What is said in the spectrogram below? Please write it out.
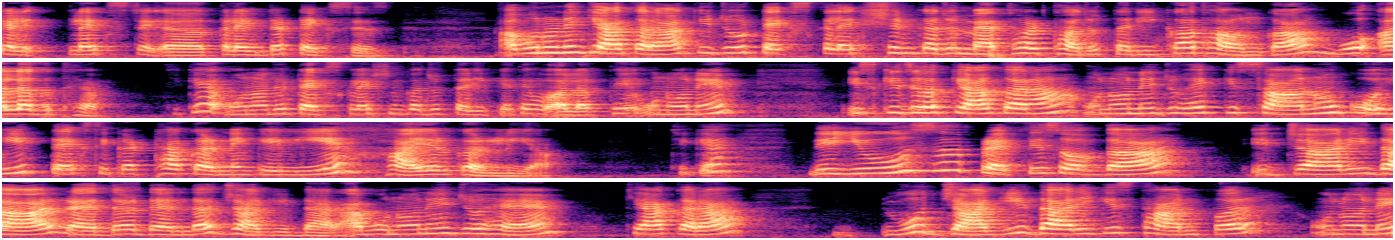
collect the taxes अब उन्होंने क्या करा कि जो टैक्स कलेक्शन का जो मेथड था, जो तरीका था उनका, वो अलग था, ठीक है? उन्होंने जो टैक्स कलेक्शन का जो तरीके थे, वो अलग थे। उन्होंने इसकी जगह क्या करा? उन्होंने जो है किसानों को ही टैक्स इकट्ठा करने के लिए हायर कर लिया, ठीक है? They use practice of the ijaradar rather than the jagirdar. अब उन्होंने जो है क्या करा? वो जागीरदारी के स्थान पर उन्होंने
